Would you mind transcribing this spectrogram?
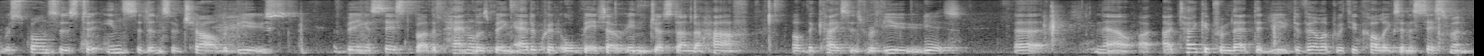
responses to incidents of child abuse being assessed by the panel as being adequate or better in just under half of the cases reviewed. Yes, Now, I, I take it from that that you developed with your colleagues an assessment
